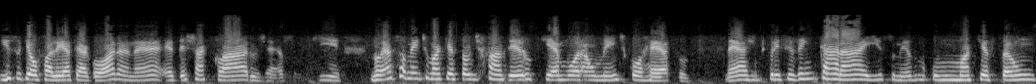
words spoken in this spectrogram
isso que eu falei até agora, né, é deixar claro, Gerson, que não é somente uma questão de fazer o que é moralmente correto, né? A gente precisa encarar isso mesmo como uma questão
